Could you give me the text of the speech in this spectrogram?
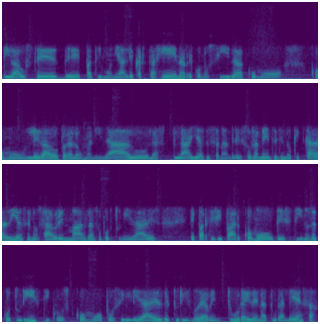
diga usted, eh, patrimonial de Cartagena, reconocida como, como un legado para la humanidad o las playas de San Andrés solamente, sino que cada día se nos abren más las oportunidades de participar como destinos ecoturísticos, como posibilidades de turismo de aventura y de naturaleza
